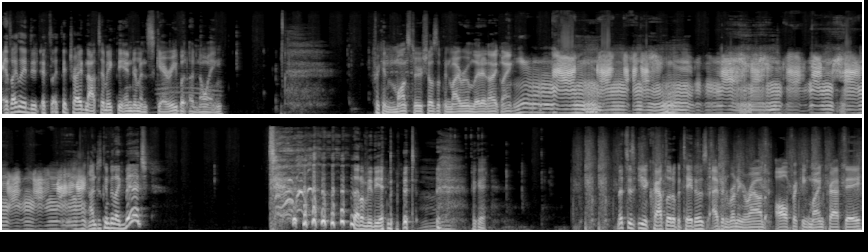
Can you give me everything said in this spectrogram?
It's like they did, it's like they tried not to make the Enderman scary but annoying. Freaking monster shows up in my room late at night going. I'm just gonna be like, bitch. That'll be the end of it. okay. Let's just eat a crap load of potatoes. I've been running around all freaking Minecraft day,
